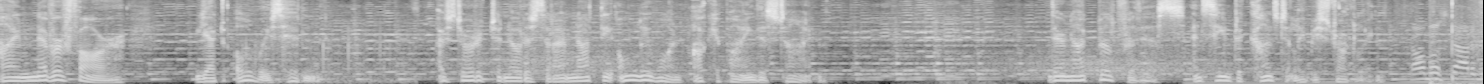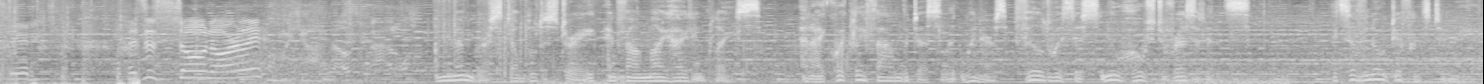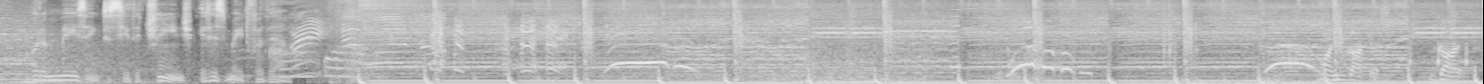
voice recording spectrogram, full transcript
I'm never far, yet always hidden. I've started to notice that I'm not the only one occupying this time. They're not built for this and seem to constantly be struggling. Almost out of it, dude. This is so gnarly. Oh my god, that was battle. A member stumbled astray and found my hiding place, and I quickly found the desolate winners, filled with this new host of residents. It's of no difference to me, but amazing to see the change it has made for them. Come on, you got this. You got it.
